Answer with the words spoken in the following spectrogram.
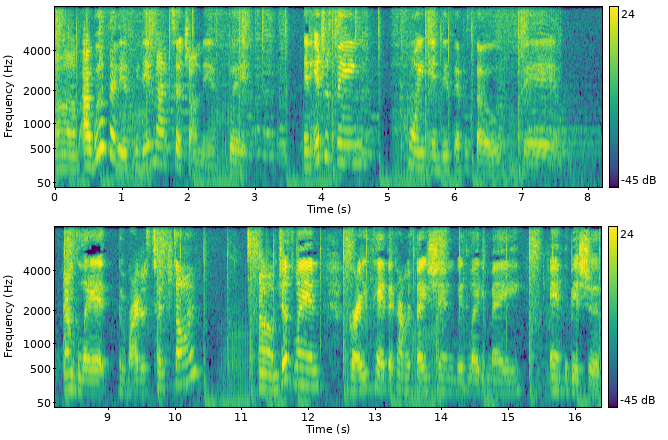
Um, I will say this: we did not touch on this, but an interesting point in this episode that I'm glad the writers touched on. Um, just when Grace had that conversation with Lady Mae and the bishop,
